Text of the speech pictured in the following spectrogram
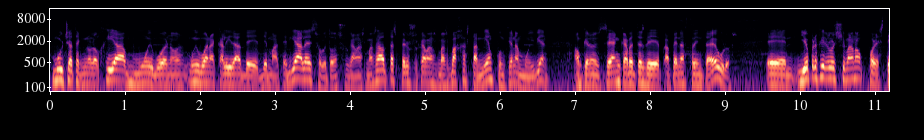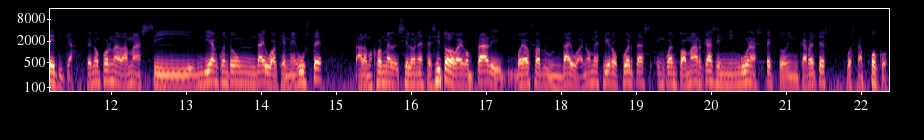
mucha tecnología, muy, buenos, muy buena calidad de, materiales, sobre todo en sus gamas más altas, pero sus gamas más bajas también funcionan muy bien, aunque no sean carretes de apenas 30 euros. Eh, yo prefiero los Shimano por estética, pero no por nada más. Si un día encuentro un Daiwa que me guste, a lo mejor si lo necesito lo voy a comprar y voy a usar un Daiwa. No me cierro puertas en cuanto a marcas en ningún aspecto, en carretes pues tampoco.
